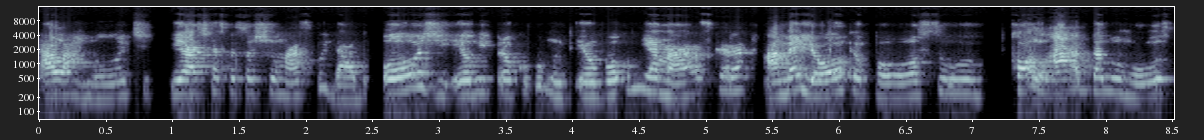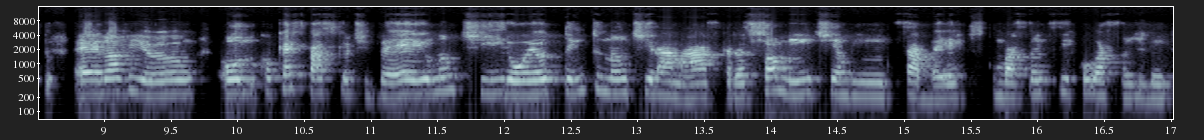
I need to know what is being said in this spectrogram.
alarmante, e eu acho que as pessoas tinham mais cuidado. Hoje, eu me preocupo muito. Eu vou com minha máscara, a melhor que eu posso, colada no rosto, é, no avião, ou em qualquer espaço que eu tiver, eu não tiro, ou eu tento não tirar máscara, somente em ambientes abertos, com bastante circulação de dentro.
